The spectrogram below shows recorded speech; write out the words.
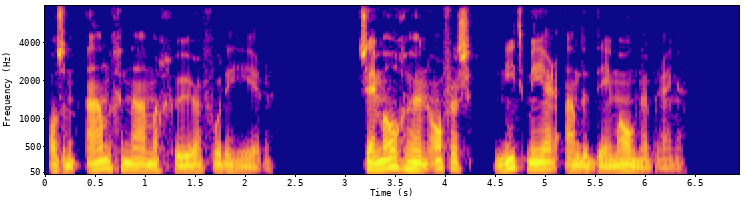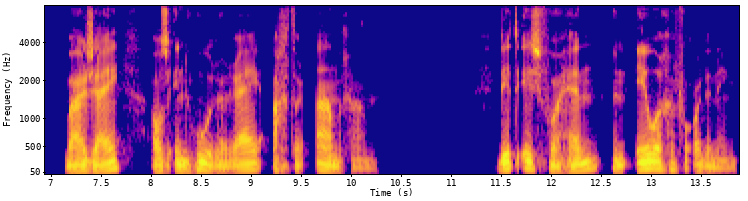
als een aangename geur voor de Heere. Zij mogen hun offers niet meer aan de demonen brengen, waar zij als in hoererij achteraan gaan. Dit is voor hen een eeuwige verordening,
